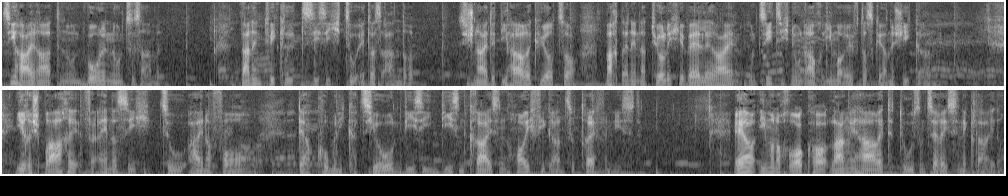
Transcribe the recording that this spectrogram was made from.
Sie heiraten und wohnen nun zusammen. Dann entwickelt sie sich zu etwas anderem. Sie schneidet die Haare kürzer, macht eine natürliche Welle rein und zieht sich nun auch immer öfters gerne schick an. Ihre Sprache verändert sich zu einer Form der Kommunikation, wie sie in diesen Kreisen häufig anzutreffen ist. Er immer noch Rocker, lange Haare, Tattoos und zerrissene Kleider.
